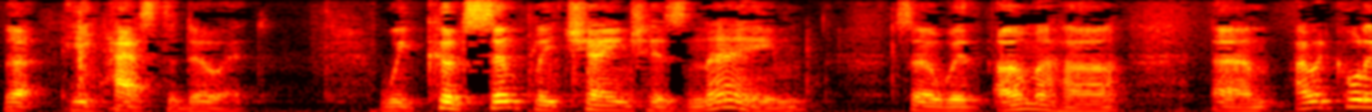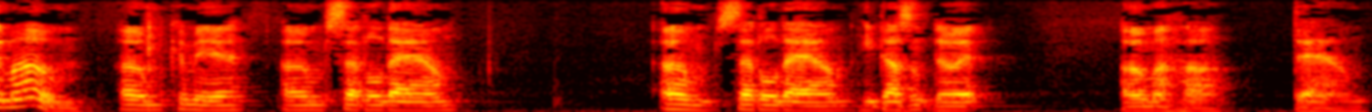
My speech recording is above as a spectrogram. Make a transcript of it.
that he has to do it. We could simply change his name. So with Omaha, um, I would call him Om. Om, come here. Om, settle down. Om, settle down. He doesn't do it. Omaha, down.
